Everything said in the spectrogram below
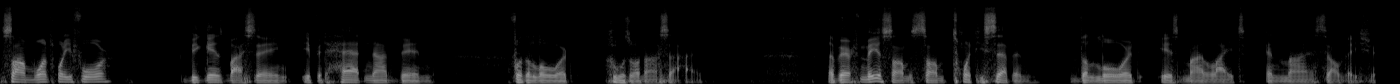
Psalm 124 begins by saying, If it had not been for the Lord who was on our side. A very familiar psalm is Psalm 27 The Lord is my light and my salvation.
